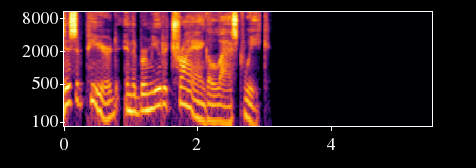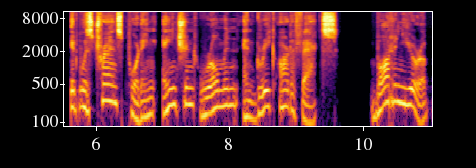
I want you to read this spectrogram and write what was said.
disappeared in the Bermuda Triangle last week. It was transporting ancient Roman and Greek artifacts bought in Europe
